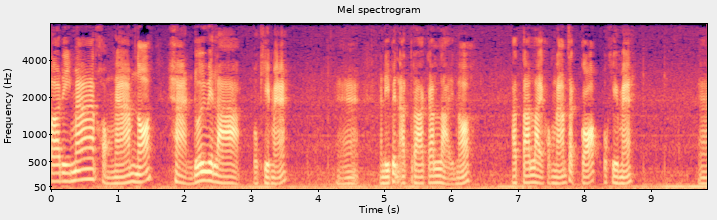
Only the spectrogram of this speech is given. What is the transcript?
ปริมาตรของน้ำเนาะหารด้วยเวลาโอเคไหมอ่าอันนี้เป็นอัตราการไหลเนาะอัตราไหลของน้ำจากก๊อกโอเคไหมอ่า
